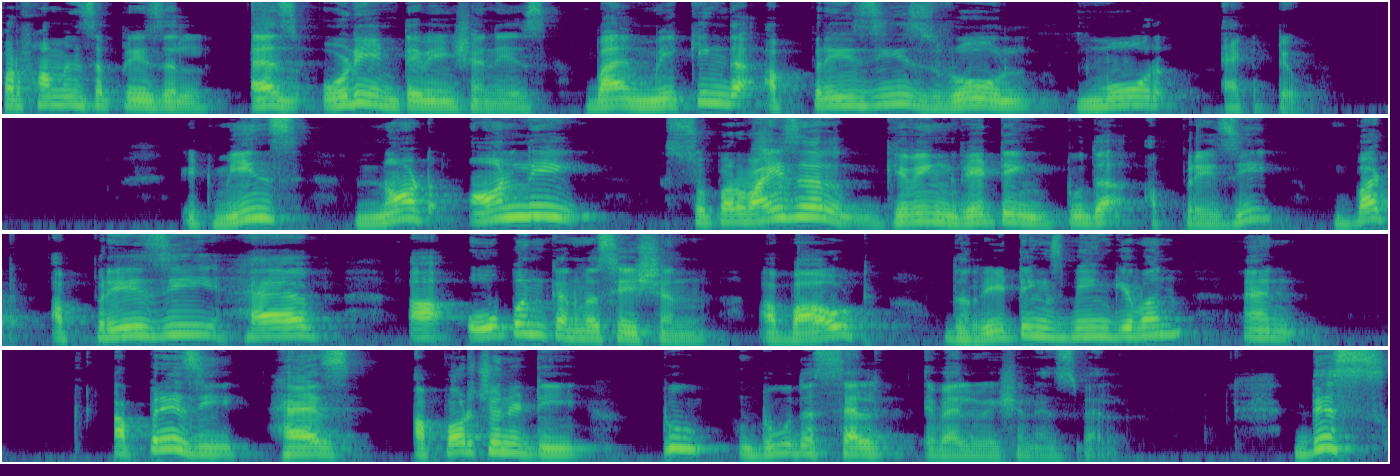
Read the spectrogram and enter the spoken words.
performance appraisal as OD intervention is by making the appraisee's role more active. It means not only supervisor giving rating to the appraisee, but appraisee have a open conversation about the ratings being given and appraisee has opportunity to do the self evaluation as well. This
